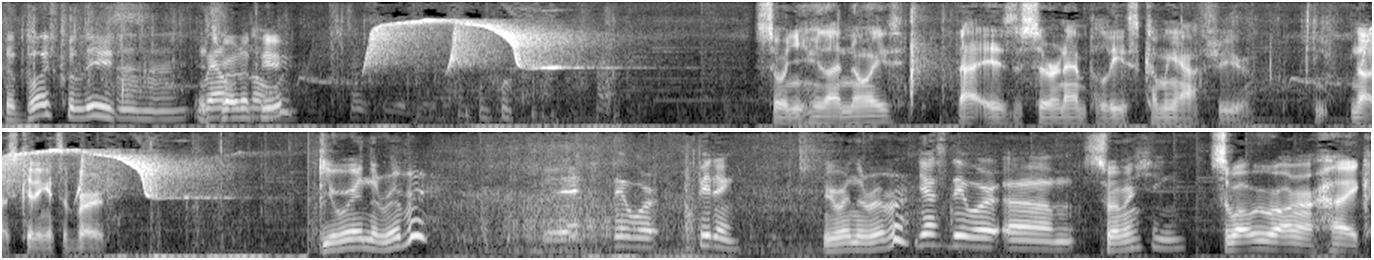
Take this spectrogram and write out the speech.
The bush police. Uh-huh. It's Well right up here. So when you hear that noise, that is the Suriname police coming after you. No, just kidding, it's a bird. You were in the river? Yeah, They were pitting. You were in the river? Yes, they were um, Swimming? fishing. So while we were on our hike,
